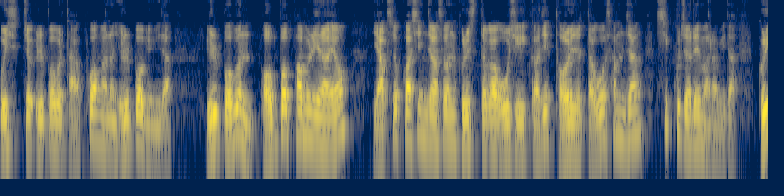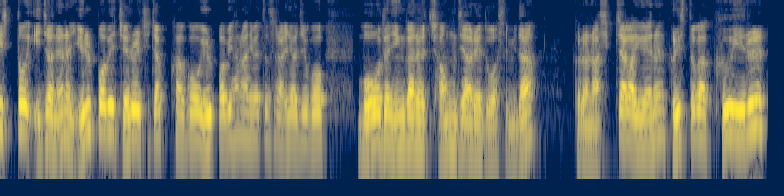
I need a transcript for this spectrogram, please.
의식적 율법을 다 포함하는 율법입니다. 율법은 범법함을 인하여 약속하신 자손 그리스도가 오시기까지 더해졌다고 3장 19절에 말합니다. 그리스도 이전에는 율법이 죄를 지적하고 율법이 하나님의 뜻을 알려주고 모든 인간을 정죄 아래 두었습니다. 그러나 십자가 이후에는 그리스도가 그 일을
